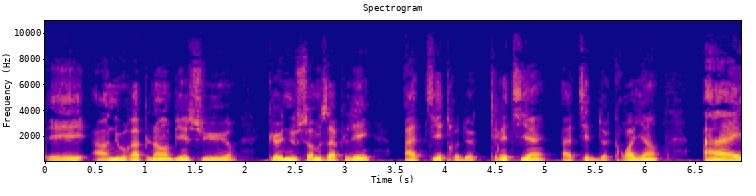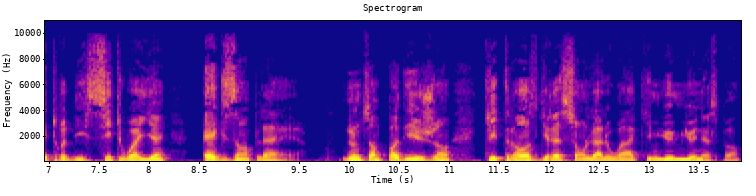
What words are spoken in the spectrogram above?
et en nous rappelant bien sûr que nous sommes appelés à titre de chrétiens, à titre de croyants, à être des citoyens exemplaires. Nous ne sommes pas des gens qui transgressons la loi à qui mieux mieux, n'est-ce pas?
